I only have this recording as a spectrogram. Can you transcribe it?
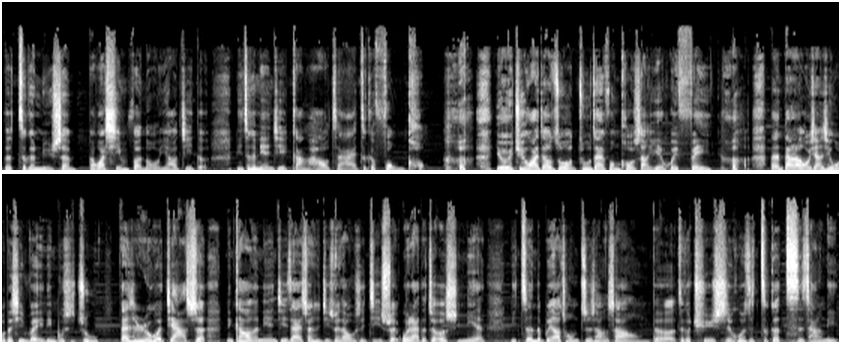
的这个女生，包括新粉哦，也要记得，你这个年纪刚好在这个风口。有一句话叫做“猪在风口上也会飞”，但当然，我相信我的新粉一定不是猪。但是如果假设你刚好的年纪在三十几岁到五十几岁，未来的这二十年，你真的不要从职场上的这个趋势，或者是这个磁场里。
